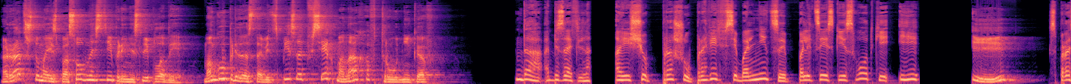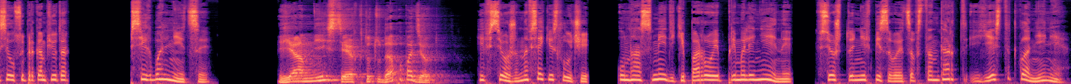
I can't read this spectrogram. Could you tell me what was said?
Рад, что мои способности принесли плоды. Могу предоставить список всех монахов-трудников». «Да, обязательно. А еще прошу, проверь все больницы, полицейские сводки и...» «И?» – спросил суперкомпьютер. «Психбольницы». «Я не из тех, кто туда попадет». «И все же, на всякий случай, у нас медики порой прямолинейны. Все, что не вписывается в стандарт, есть отклонение».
